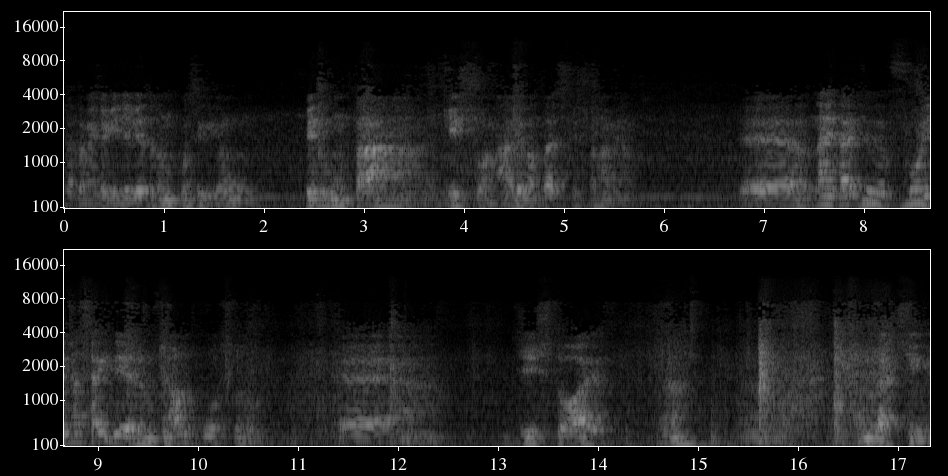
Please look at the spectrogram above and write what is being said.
certamente alguém de letra não conseguiriam perguntar, questionar, levantar esse questionamento. É, na verdade, foi na saideira, no final do curso é, de História, né? um gatinho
